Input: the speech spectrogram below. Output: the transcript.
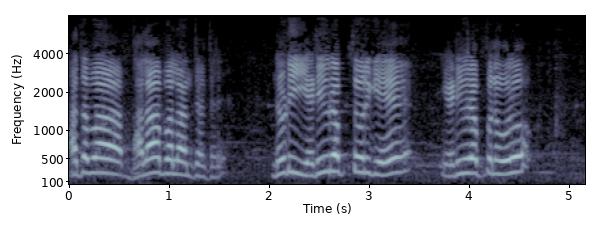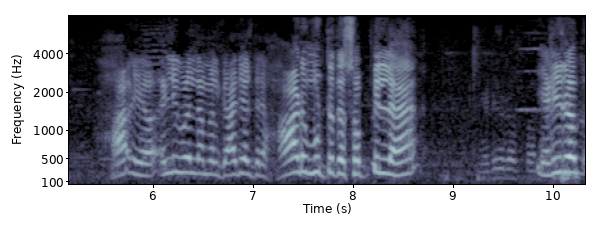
ಅಥವಾ ಬಲಾಬಲ ಬಲ ಅಂತ ಹೇಳ್ತಾರೆ. ನೋಡಿ, ಯಡಿಯೂರಪ್ಪನವರಿಗೆ, ಯಡಿಯೂರಪ್ಪನವರು ಹಳ್ಳಿಗಳಲ್ಲಿ ನಮ್ಮಲ್ಲಿ ಗಾದೆ ಹೇಳ್ತಾರೆ, ಹಾಡು ಮುಟ್ಟದ ಸೊಪ್ಪಿಲ್ಲ. ಯಡಿಯೂರಪ್ಪ,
